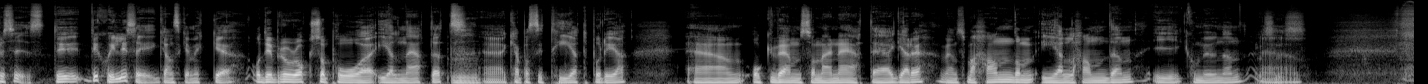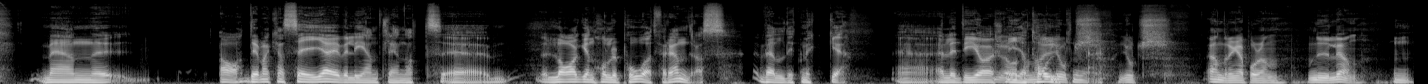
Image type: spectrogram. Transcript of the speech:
Precis, det, det skiljer sig ganska mycket och det beror också på elnätet, eh, kapacitet på det eh, och vem som är nätägare, vem som har hand om elhandeln i kommunen. Precis. men eh, ja, det man kan säga är väl egentligen att eh, lagen håller på att förändras väldigt mycket. Eh, eller det görs Ja, nya de har ju tolkningar. gjorts, gjorts ändringar på den nyligen. Mm.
